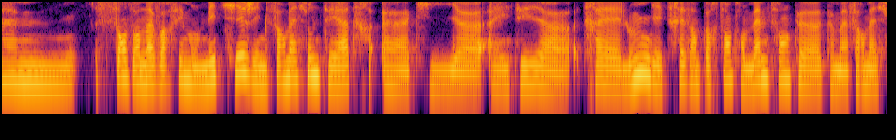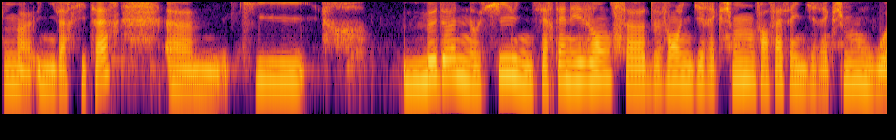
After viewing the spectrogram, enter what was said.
Euh, sans en avoir fait mon métier, j'ai une formation de théâtre euh, qui euh, a été euh, très longue et très importante en même temps que, que ma formation universitaire, qui me donne aussi une certaine aisance devant une direction, enfin face à une direction ou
